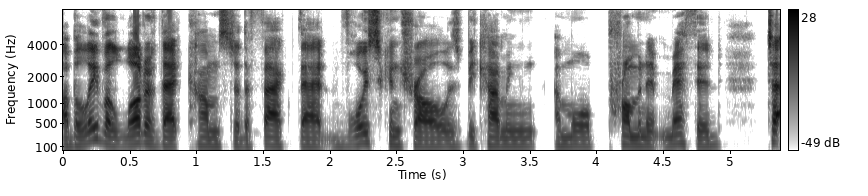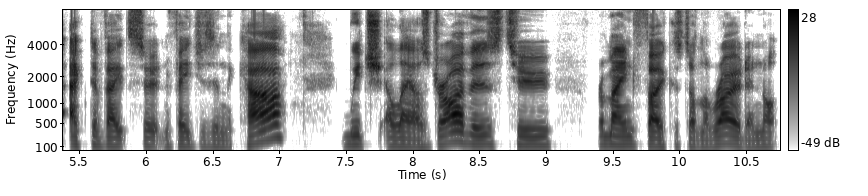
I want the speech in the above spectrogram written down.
I believe a lot of that comes to the fact that voice control is becoming a more prominent method to activate certain features in the car, which allows drivers to remain focused on the road and not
